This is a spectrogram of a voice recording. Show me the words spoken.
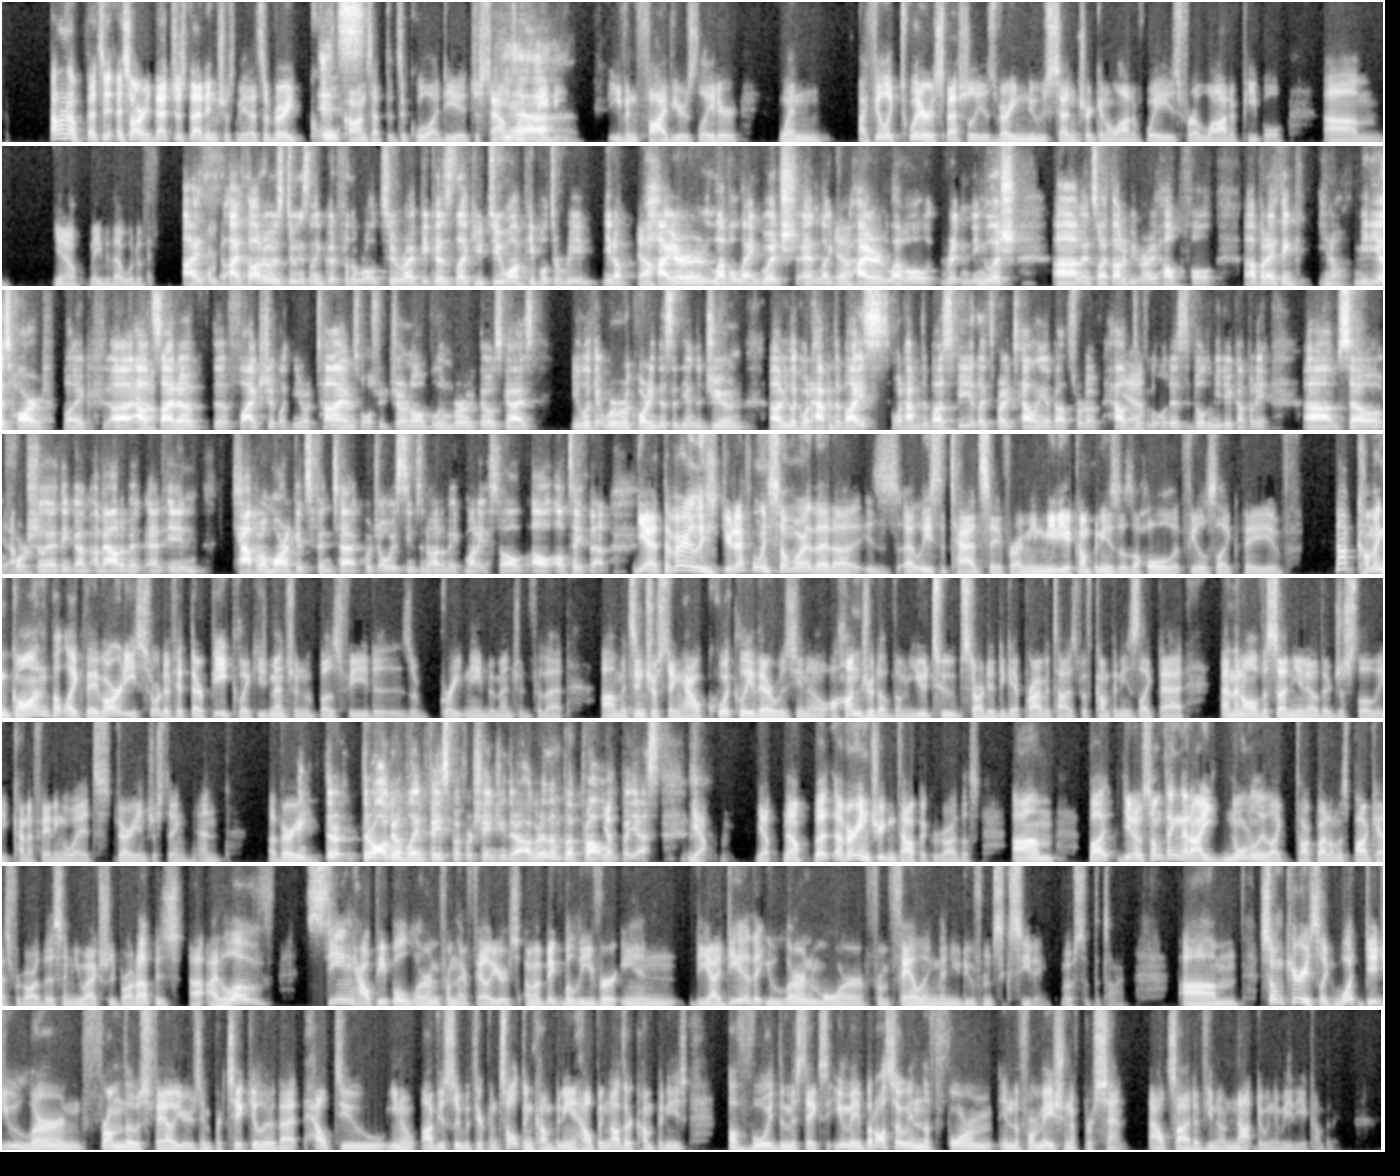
I don't know. That's it. Sorry, that just that interests me. That's a very cool It's- concept. It's a cool idea. It just sounds Yeah. like maybe even five years later, when I feel like Twitter, especially, is very news centric in a lot of ways for a lot of people. Um, you know, maybe that would have. I better. I thought it was doing something good for the world too, right? Because like you do want people to read, you know, Yeah. higher level language and like Yeah. higher level written English. Um, and so I thought it'd be very helpful. Uh, but I think, you know, media is hard. Like uh, outside of the flagship like New York Times, Wall Street Journal, Bloomberg, those guys, you look at we're recording this at the end of June. Uh, you look at what happened to Vice, what happened to BuzzFeed, like it's very telling about sort of how Yeah. difficult it is to build a media company. Um, so Yeah. fortunately, I think I'm I'm out of it and in capital markets, fintech, which always seems to know how to make money. So I'll I'll, I'll take that. Yeah, at the very least, you're definitely somewhere that uh, is at least a tad safer. I mean, media companies as a whole, it feels like they've not come and gone, but like they've already sort of hit their peak. Like you mentioned, with BuzzFeed is a great name to mention for that. Um, it's interesting how quickly there was, you know, a hundred of them. YouTube started to get privatized with companies like that, and then all of a sudden, you know, they're just slowly kind of fading away. It's very interesting and a very they're they're all going to blame Facebook for changing their algorithm, but probably, Yep. but yes. Yeah, yep. No, but a very intriguing topic regardless. Um, but you know, something that I normally like to talk about on this podcast regardless, and you actually brought up is uh, I love seeing how people learn from their failures. I'm a big believer in the idea that you learn more from failing than you do from succeeding most of the time. Um, so I'm curious, like, what did you learn from those failures in particular that helped you, you know, obviously with your consulting company and helping other companies avoid the mistakes that you made, but also in the form in the formation of percent outside of, you know, not doing a media company.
